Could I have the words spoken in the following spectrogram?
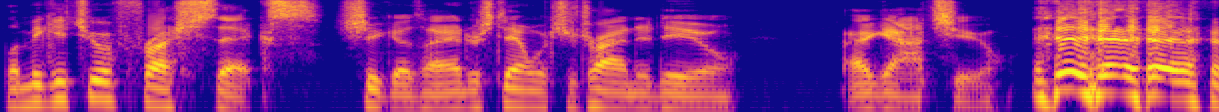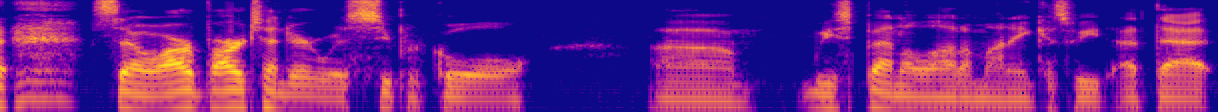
"Let me get you a fresh six. She goes, "I understand what you're trying to do. I got you." so our bartender was super cool. Um, we spent a lot of money because we at that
